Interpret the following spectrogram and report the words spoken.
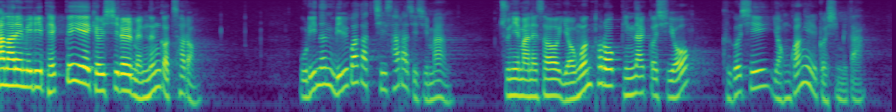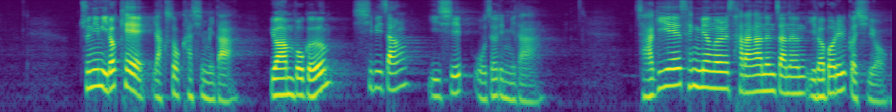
하늘의 밀이 백배의 결실을 맺는 것처럼 우리는 밀과 같이 사라지지만 주님 안에서 영원토록 빛날 것이요 그것이 영광일 것입니다. 주님이 이렇게 약속하십니다. 요한복음 12장 25절입니다. 자기의 생명을 사랑하는 자는 잃어버릴 것이요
